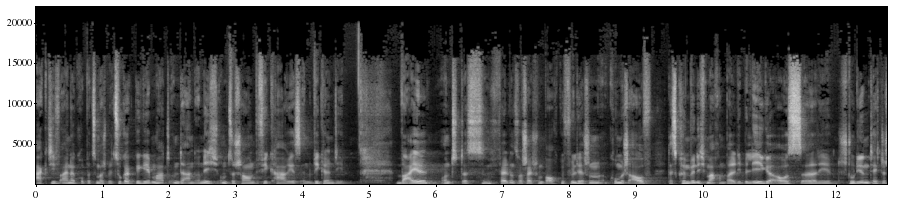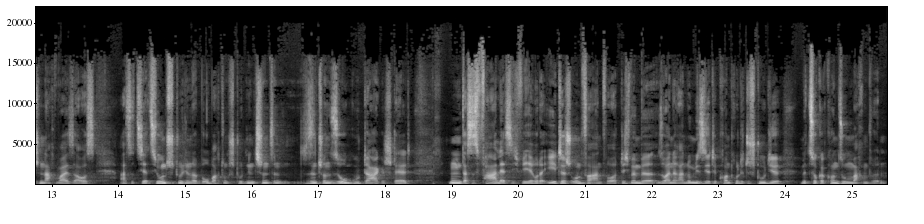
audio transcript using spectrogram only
aktiv einer Gruppe zum Beispiel Zucker gegeben hat und der andere nicht, um zu schauen, wie viel Karies entwickeln die. Weil, und das fällt uns wahrscheinlich vom Bauchgefühl her schon komisch auf, das können wir nicht machen, weil die Belege aus, äh, die studientechnischen Nachweise aus Assoziationsstudien oder Beobachtungsstudien schon, sind, sind schon so gut dargestellt, dass es fahrlässig wäre oder ethisch unverantwortlich, wenn wir so eine randomisierte, kontrollierte Studie mit Zuckerkonsum machen würden.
